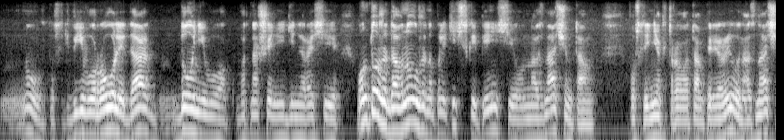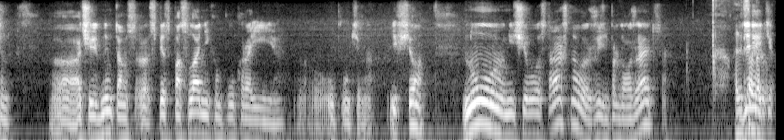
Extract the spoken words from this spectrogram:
ну, так сказать, в его роли, да, до него в отношении Единой России, он тоже давно уже на политической пенсии, он назначен там, после некоторого там перерыва, назначен очередным там спецпосланником по Украине у Путина. И все. Ну, ничего страшного, жизнь продолжается. Александр, Для этих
